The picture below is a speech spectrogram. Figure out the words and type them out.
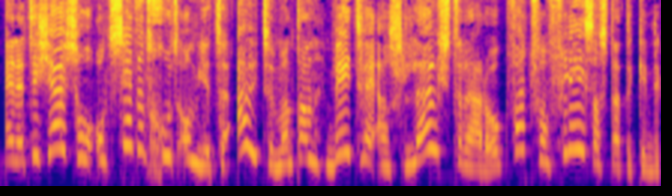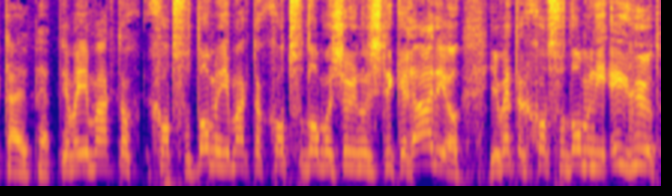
En het is juist zo ontzettend goed om je te uiten, want dan weten wij als luisteraar ook wat voor vlees als dat ik in de kuip heb. Ja, maar je maakt toch, godverdomme, je maakt toch godverdomme journalistieke radio. Je bent toch godverdomme niet ingehuurd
